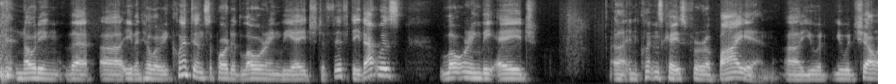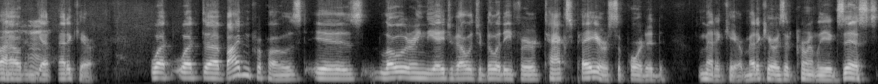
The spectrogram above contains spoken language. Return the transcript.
noting that uh, even Hillary Clinton supported lowering the age to 50, that was lowering the age uh, in Clinton's case, for a buy-in, uh, you would you would shell out and mm-hmm. get Medicare. What what uh, Biden proposed is lowering the age of eligibility for taxpayer-supported Medicare, Medicare as it currently exists,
